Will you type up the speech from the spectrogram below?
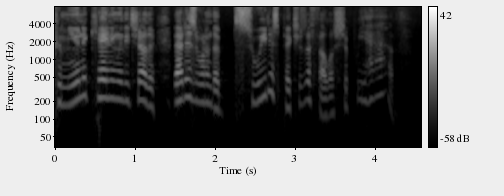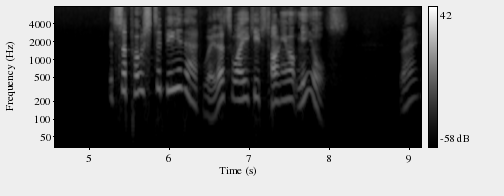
communicating with each other, that is one of the sweetest pictures of fellowship we have. It's supposed to be that way. That's why he keeps talking about meals, right?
